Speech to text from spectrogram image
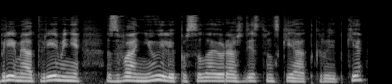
Время от времени звоню или посылаю рождественские открытки,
